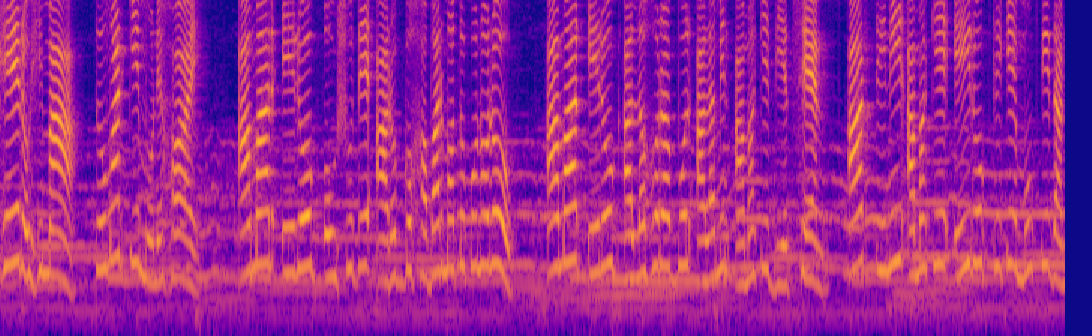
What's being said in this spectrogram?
হে রহিমা, তোমার কি মনে হয়, আমার এ রোগ ঔষধে আরোগ্য হবার মতো কোনো রোগ? আমার এ রোগ আল্লাহ রাব্বুল আলামিন আমাকে দিয়েছেন, আর তিনি আমাকে এই রোগ থেকে মুক্তি দান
